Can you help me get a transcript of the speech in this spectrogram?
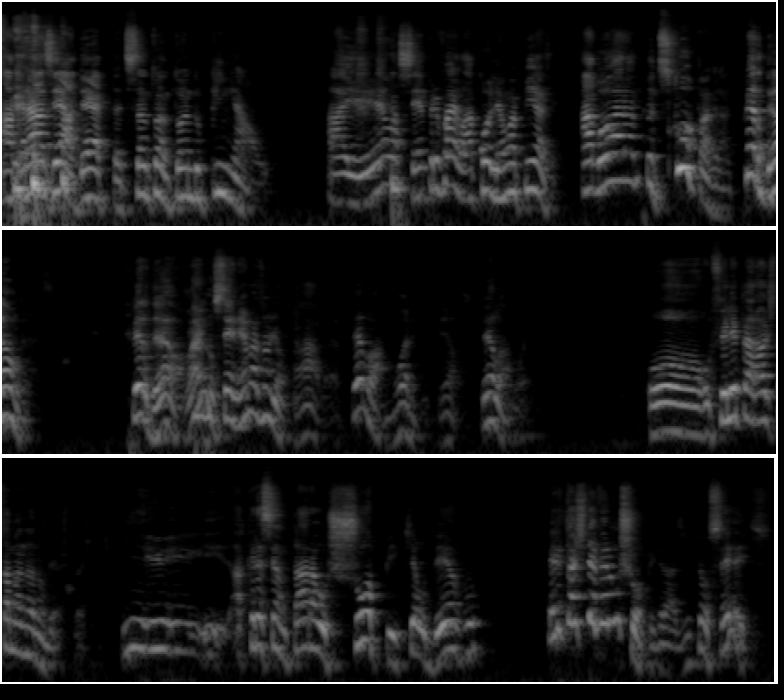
A Grazi é adepta de Santo Antônio do Pinhal. Aí ela sempre vai lá colher uma pinhazinha. Agora, desculpa, Grazi. Perdão, Grazi. Perdão. Agora não sei nem mais onde eu estava. Pelo amor de Deus. Pelo amor de Deus. O, o Felipe Araldi está mandando um beijo pra gente. E, e- e acrescentar ao chopp que eu devo. Ele tá te devendo um chopp, Grazi. O que eu sei é isso.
